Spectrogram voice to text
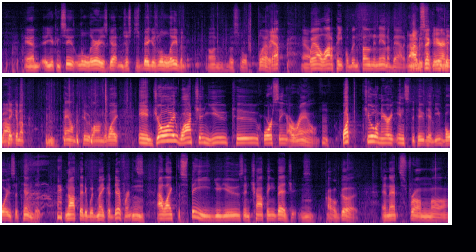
And uh, you can see that little Larry has gotten just as big as little Laban on this little platter. Yep. Yeah. Well, a lot of people been phoning in about it. I'm Noticed sick of hearing about picking up a pound or two along the way. Enjoy watching you two horsing around. Hmm. What culinary institute have you boys attended? Not that it would make a difference. I like the speed you use in chopping veggies. Hmm. Oh, good. And that's from uh,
